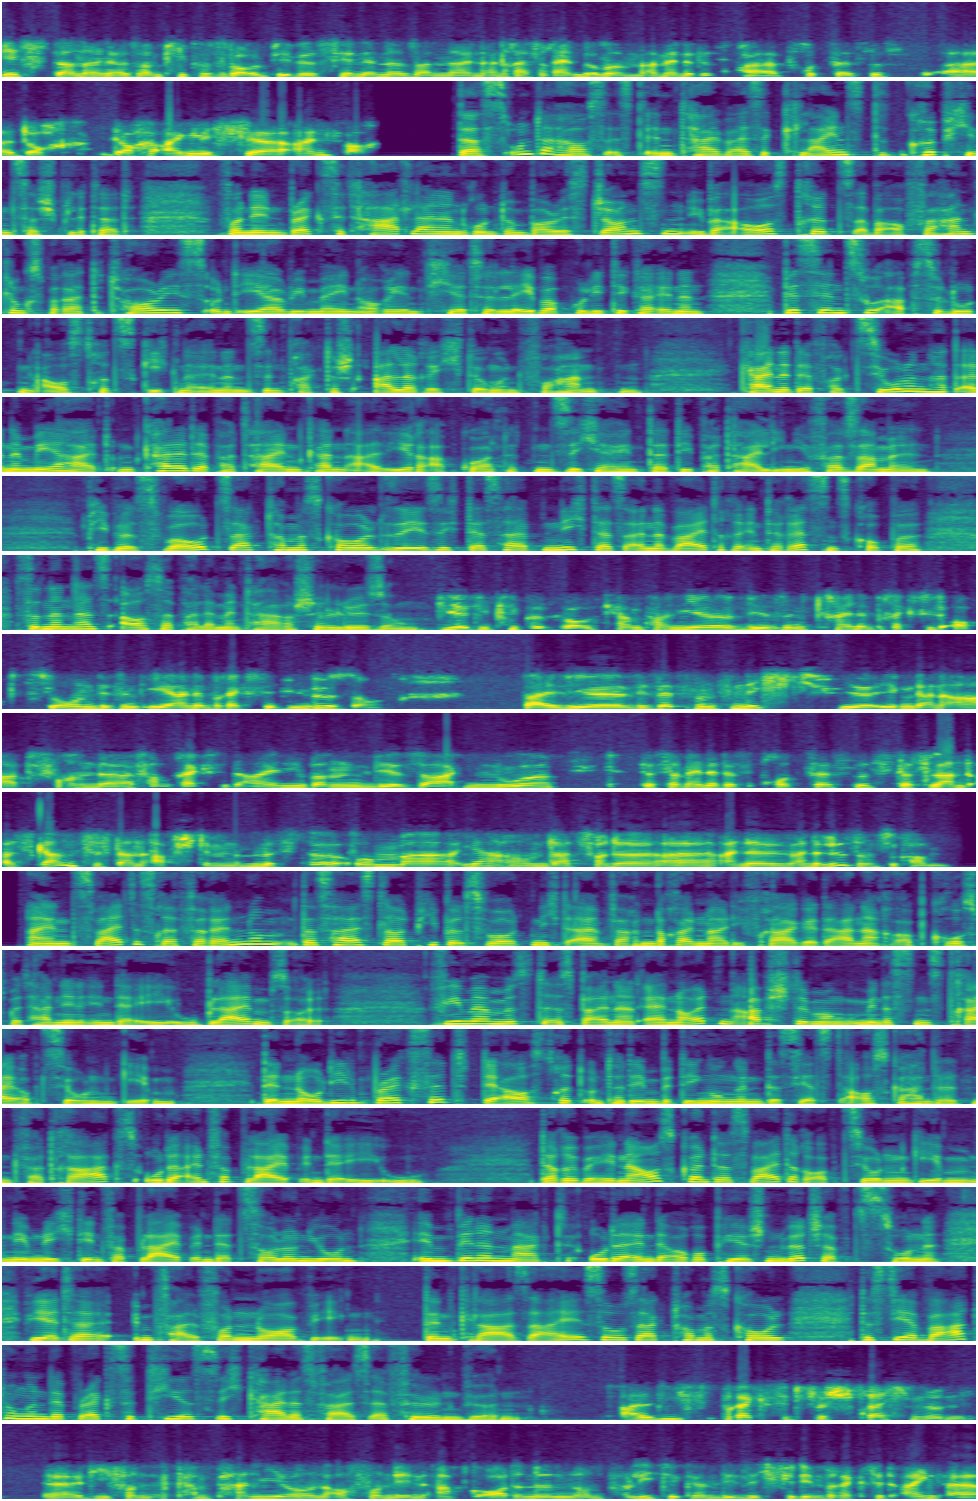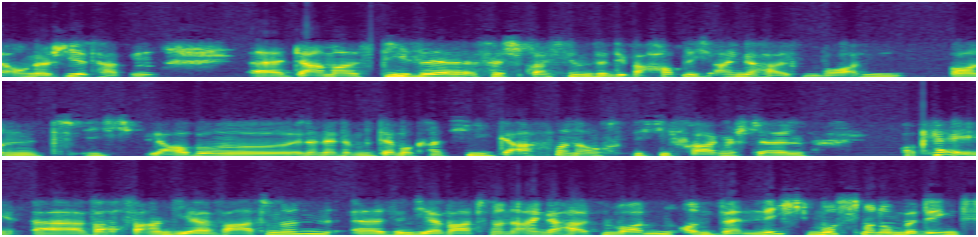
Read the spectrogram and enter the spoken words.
ist dann ein, also ein People's Vote, wie wir es hier nennen, sondern ein, ein Referendum am, Ende des Prozesses äh, doch, doch eigentlich äh, einfach. Das Unterhaus ist in teilweise kleinste Grüppchen zersplittert. Von den Brexit-Hardlinern rund um Boris Johnson über Austritts-, aber auch verhandlungsbereite Tories und eher Remain-orientierte Labour-PolitikerInnen bis hin zu absoluten AustrittsgegnerInnen sind praktisch alle Richtungen vorhanden. Keine der Fraktionen hat eine Mehrheit und keine der Parteien kann all ihre Abgeordneten sicher hinter die Parteilinie versammeln. People's Vote, sagt Thomas Cole, sehe sich deshalb nicht als eine weitere Interessensgruppe, sondern als außerparlamentarische Lösung. Wir, die People's Vote-Kampagne, wir sind keine Brexit-Option, wir sind eher eine Brexit-Lösung weil wir, wir setzen uns nicht für irgendeine Art von, äh, von Brexit ein, sondern wir sagen nur, dass am Ende des Prozesses das Land als Ganzes dann abstimmen müsste, um, äh, ja, um dazu eine, äh, eine, eine Lösung zu kommen. Ein zweites Referendum, das heißt laut People's Vote nicht einfach noch einmal die Frage danach, ob Großbritannien in der EU bleiben soll. Vielmehr müsste es bei einer erneuten Abstimmung mindestens drei Optionen geben. Der No-Deal-Brexit, der Austritt unter den Bedingungen des jetzt ausgehandelten Vertrags oder ein Verbleib in der EU. Darüber hinaus könnte es weitere Optionen geben, nämlich den Verbleib in der Zollunion, im Binnenmarkt oder in der europäischen Wirtschaftszone, wie etwa im Fall von Norwegen. Denn klar sei, so sagt Thomas Cole, dass die Erwartungen der Brexiteers sich keinesfalls erfüllen würden all die Brexit-Versprechen, äh, die von der Kampagne und auch von den Abgeordneten und Politikern, die sich für den Brexit ein, äh, engagiert hatten, äh, damals, diese Versprechen sind überhaupt nicht eingehalten worden. Und ich glaube, in einer Demokratie darf man auch sich die Fragen stellen, okay, äh, was waren die Erwartungen? Äh, sind die Erwartungen eingehalten worden? Und wenn nicht, muss man unbedingt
